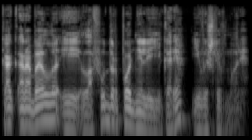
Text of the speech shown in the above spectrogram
как Арабелла и Лафудер подняли якоря и вышли в море.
